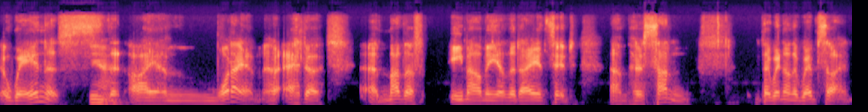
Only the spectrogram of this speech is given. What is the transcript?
awareness yeah. that I am what I am. I had a, a mother email me the other day and said um, her son. They went on the website,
